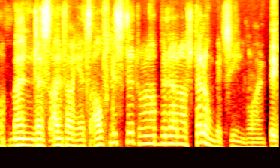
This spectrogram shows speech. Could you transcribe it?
ob man das einfach jetzt auflistet oder ob wir da noch Stellung beziehen wollen. Ich,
